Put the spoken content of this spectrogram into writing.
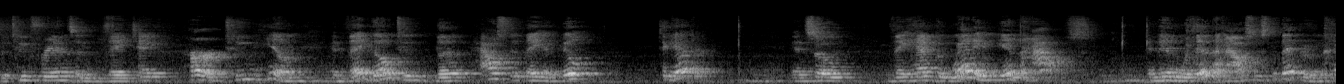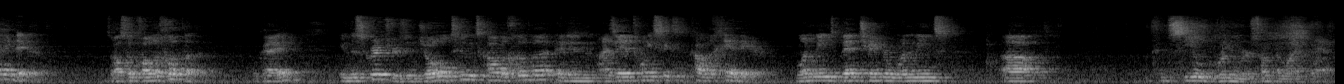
the two friends and they take her to him and they go to the house that they had built together. And so they have the wedding in the house. And then within the house is the bedroom, the cheder. It's also called a chuppah. Okay? In the scriptures, in Joel 2, it's called a chuppah, and in Isaiah 26, it's called a cheder. One means bedchamber, one means uh, concealed room or something like that.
